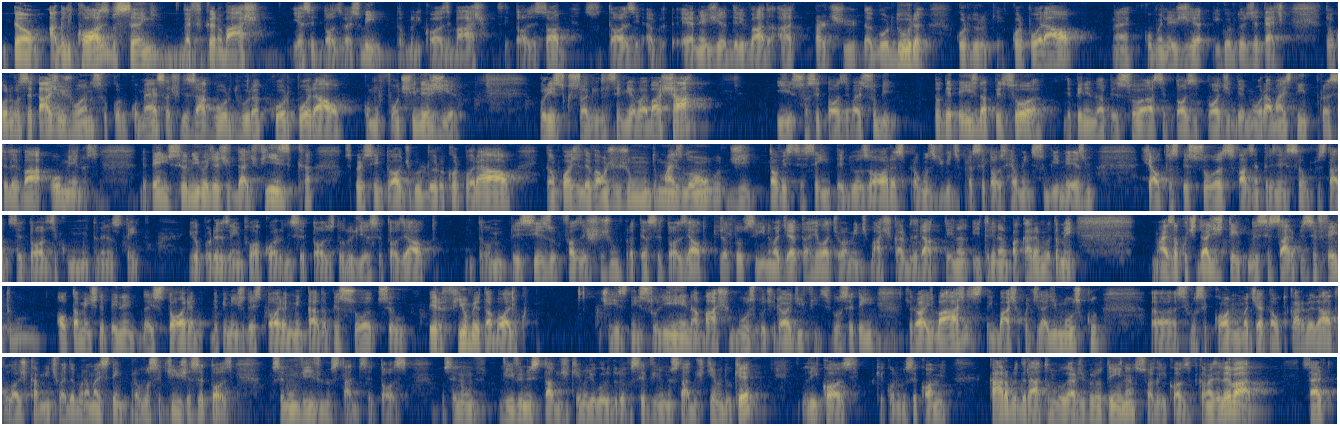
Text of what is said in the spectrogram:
Então, a glicose do sangue vai ficando baixa e a cetose vai subindo. Então, glicose baixa, cetose sobe. Cetose é a energia derivada a partir da gordura. Gordura corporal, né, como energia, e gordura dietética. Então, quando você está jejuando, seu corpo começa a utilizar gordura corporal como fonte de energia. Por isso que sua glicemia vai baixar e sua cetose vai subir. Então depende da pessoa, dependendo da pessoa, a cetose pode demorar mais tempo para se elevar ou menos. Depende do seu nível de atividade física, do percentual de gordura corporal. Então pode levar um jejum muito mais longo, de talvez 62 horas, para alguns indivíduos para a cetose realmente subir mesmo. Já outras pessoas fazem a transição para o estado de cetose com muito menos tempo. Eu, por exemplo, acordo em cetose todo dia, cetose alta. Então, não preciso fazer jejum para ter a cetose alta, porque já estou seguindo uma dieta relativamente baixa de carboidrato e treinando para caramba também mas a quantidade de tempo necessária para ser feito altamente dependente da história, dependente da história alimentar da pessoa, do seu perfil metabólico de resistência à insulina, baixo músculo, tireoide, enfim. Se você tem tireoide baixa, se tem baixa quantidade de músculo, uh, se você come uma dieta alto carboidrato, logicamente vai demorar mais tempo para você atingir a cetose. Você não vive no estado de cetose, você não vive no estado de queima de gordura, você vive no estado de queima do quê? Glicose, porque quando você come carboidrato no lugar de proteína, sua glicose fica mais elevada, certo?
